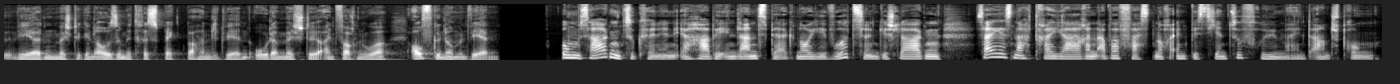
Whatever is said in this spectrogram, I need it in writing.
werden, möchte genauso mit Respekt behandelt werden oder möchte einfach nur aufgenommen werden. Um sagen zu können, er habe in Landsberg neue Wurzeln geschlagen, sei es nach drei Jahren aber fast noch ein bisschen zu früh, meint Arnsprung.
